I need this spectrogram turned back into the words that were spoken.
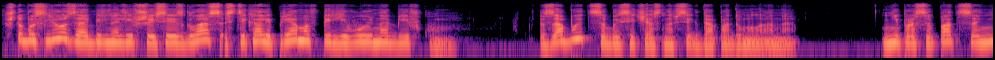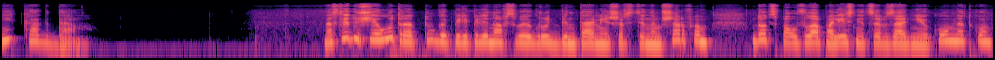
чтобы слезы, обильно лившиеся из глаз, стекали прямо в перьевую набивку. «Забыться бы сейчас навсегда», — подумала она. «Не просыпаться никогда». На следующее утро, туго перепеленав свою грудь бинтами и шерстяным шарфом, Дот сползла по лестнице в заднюю комнатку.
